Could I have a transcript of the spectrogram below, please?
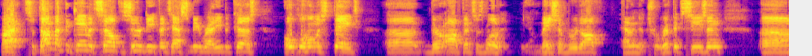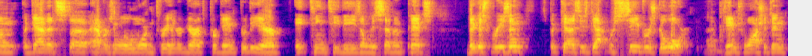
right. So talking about the game itself, the Sooner defense has to be ready because Oklahoma State, uh, their offense is loaded. You know, Mason Rudolph having a terrific season. Um, a guy that's uh, averaging a little more than 300 yards per game through the air, 18 TDs, only seven picks. Biggest reason is because he's got receivers galore. Uh, James Washington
